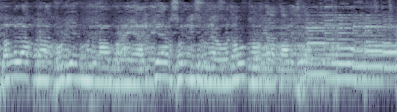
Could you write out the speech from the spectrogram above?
બંગલાપુરા ખોડિયાનું નામ ભણાય અગિયારસો ની રૂપિયા વધારું જોરદાર તાળી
